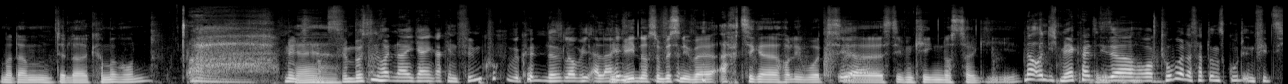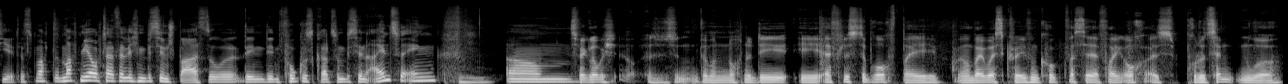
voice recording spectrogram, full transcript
Madame de la Cameron. Mensch, Ja, ja. Wir müssen heute eigentlich gar keinen Film gucken. Wir könnten das, glaube ich, Wir allein. reden noch so ein bisschen über 80er Hollywood, Ja. äh, Stephen King Nostalgie. Na, und ich merke halt, dieser Horror Oktober, das hat uns gut infiziert. Das macht, das macht mir auch tatsächlich ein bisschen Spaß, so den, den Fokus gerade so ein bisschen einzuengen. Ähm, Das wäre, glaube ich, also wenn man noch eine DEF-Liste braucht, bei, wenn man bei Wes Craven guckt, was er vor allem auch als Produzent nur,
